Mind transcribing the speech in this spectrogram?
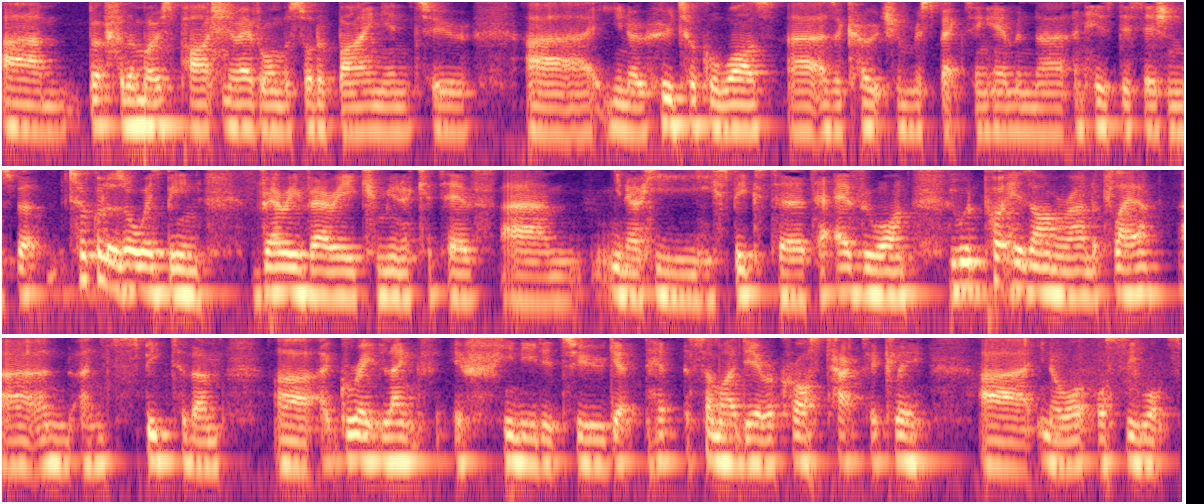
Um, but for the most part, you know, everyone was sort of buying into, uh, you know, who Tuchel was uh, as a coach and respecting him and uh, and his decisions. But Tuchel has always been very, very communicative. Um, you know, he he speaks to to everyone. He would put his arm around a player uh, and and speak to them uh, at great length if he needed to get some idea across tactically. Uh, you know, or, or see what's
